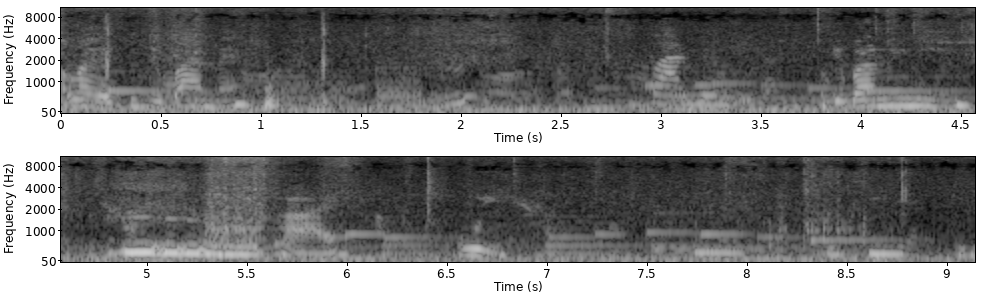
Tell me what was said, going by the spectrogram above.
อร่อยกว่ากินอยู่บ้านไหม บ้านไม่มีอยู่บ้านไม่มีไม่มีขาย อุ้ยพี่อยากกิน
